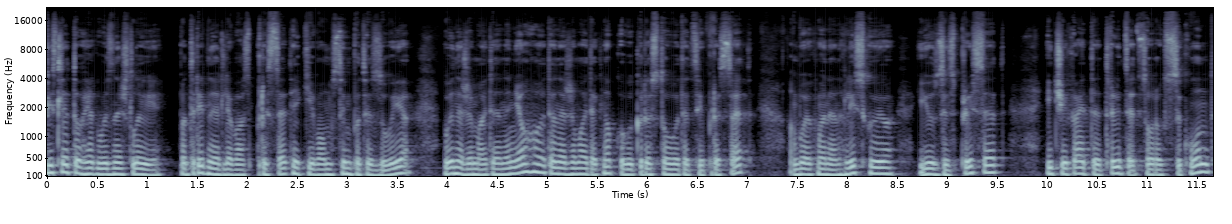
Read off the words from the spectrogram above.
Після того, як ви знайшли потрібний для вас пресет, який вам симпатизує, ви нажимаєте на нього та нажимаєте кнопку Використовувати цей пресет, або як в мене англійською Use this preset, і чекайте 30-40 секунд,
